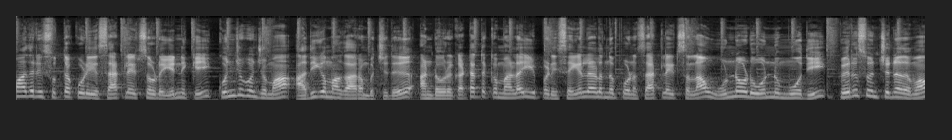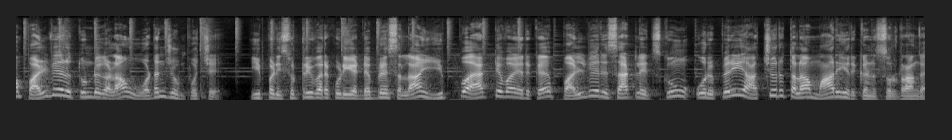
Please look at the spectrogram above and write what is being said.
மாதிரி சுத்தக்கூடிய சேட்டலைட்ஸோட எண்ணிக்கை கொஞ்சம் கொஞ்சமாக அதிகமாக ஆரம்பிச்சுது. அண்ட் ஒரு கட்டத்துக்கு மேலே இப்படி செயலிழந்து போன சேட்டலைட்ஸ் எல்லாம் ஒன்னோடு ஒன்று மோதி பெருசும் சின்னதுமா பல்வேறு துண்டுகளாம் உடஞ்சும் போச்சு. இப்படி சுற்றி வரக்கூடிய டெப்ரிஸ் எல்லாம் இப்போ ஆக்டிவாக இருக்க பல்வேறு சேட்டலைட்ஸ்க்கும் ஒரு பெரிய அச்சுறுத்தலாக மாறி இருக்குன்னு சொல்கிறாங்க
